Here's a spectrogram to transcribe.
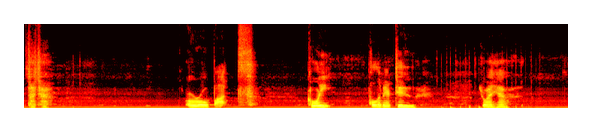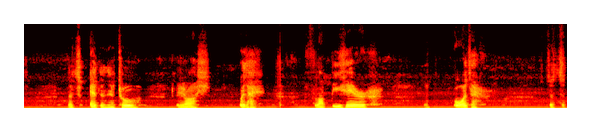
such a robots. Glee, Polar Bear 2. Do I have? Let's add in there too. Yeah, with a floppy hair. Or the Just, just,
